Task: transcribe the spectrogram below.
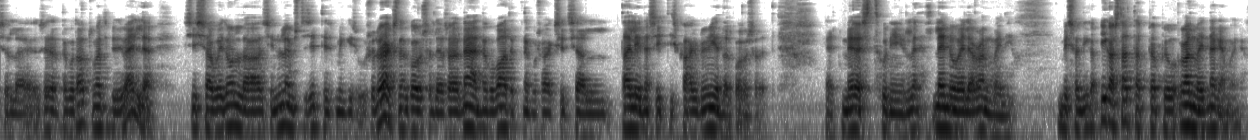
selle, sõidad nagu Tartu maantee pidi välja siis sa võid olla siin Ülemiste City's mingisugusel üheksandal korrusel ja sa näed nagu vaadet, nagu sa oleksid seal Tallinna City's kahekümne viiendal korrusel, et. et merest kuni lennuvälja runway'ni, mis on iga, iga startup peab ju runway'd nägema, on ju.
